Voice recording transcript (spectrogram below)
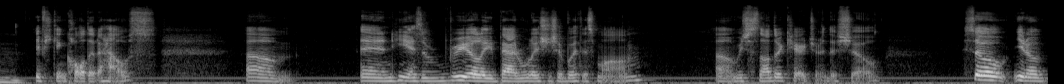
Mm. if you can call it a house. Um, and he has a really bad relationship with his mom, um, which is another character in this show. So you know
